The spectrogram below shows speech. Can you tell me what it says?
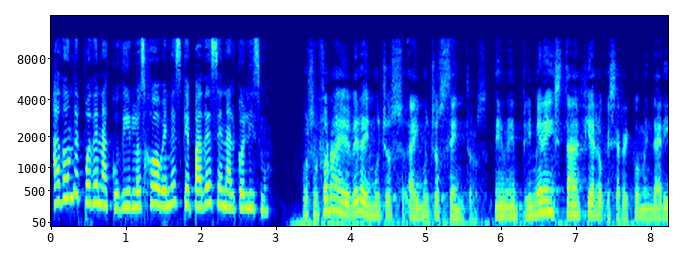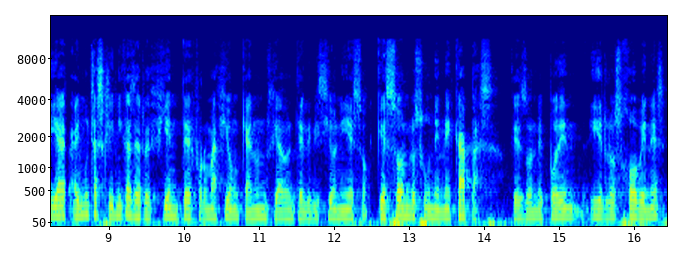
¿A dónde pueden acudir los jóvenes que padecen alcoholismo? Por su forma de beber hay muchos, hay muchos centros. En, primera instancia lo que se recomendaría, hay muchas clínicas de reciente formación que han anunciado en televisión y eso, que son los UNEMECAPAS, que es donde pueden ir los jóvenes,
